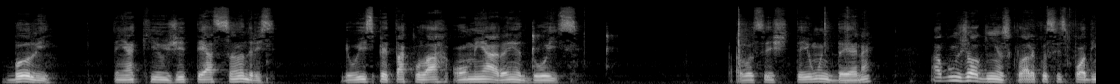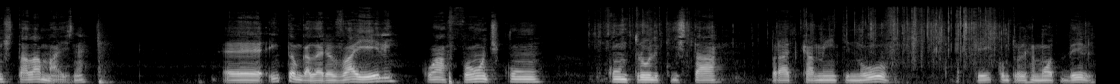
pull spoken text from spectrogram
Bully. Tem aqui o GTA Sandres e o espetacular Homem-Aranha 2. Para vocês terem uma ideia, né? Alguns joguinhos, claro que vocês podem instalar mais, né? É, então, galera, vai ele com a fonte, com controle que está praticamente novo, ok? Controle remoto dele.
